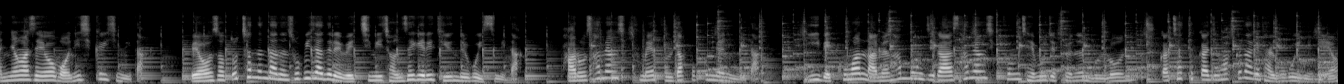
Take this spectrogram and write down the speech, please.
안녕하세요 머니 시크릿입니다. 매워서 또 찾는다는 소비자들의 외침이 전 세계를 뒤흔들고 있습니다. 바로 삼양식품의 불닭볶음면입니다. 이 매콤한 라면 한 봉지가 삼양식품 재무제표는 물론 주가 차트까지 화끈하게 달구고 있는데요.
